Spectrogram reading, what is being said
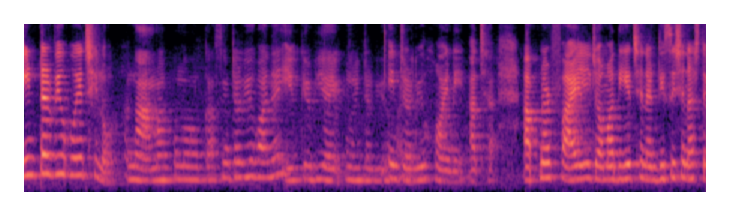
ইন্টারভিউ হয়েছিল? না আমার কোনো কাজ ইন্টারভিউ হয় নাই ইউকে ভিআই কোনো ইন্টারভিউ ইন্টারভিউ হয়নি আচ্ছা। আপনার ফাইল জমা দিয়েছেন আর ডিসিশন আসতে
